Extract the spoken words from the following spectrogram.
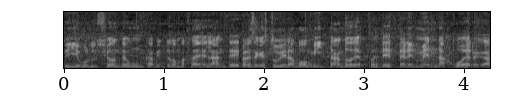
evolución de un capítulo más adelante, parece que estuviera vomitando después de tremenda juerga.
